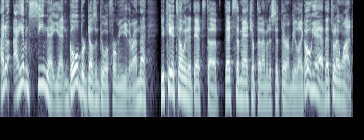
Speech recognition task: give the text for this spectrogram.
I don't. I haven't seen that yet. And Goldberg doesn't do it for me either. I'm not. You can't tell me that that's the that's the matchup that I'm going to sit there and be like, oh yeah, that's what I want.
